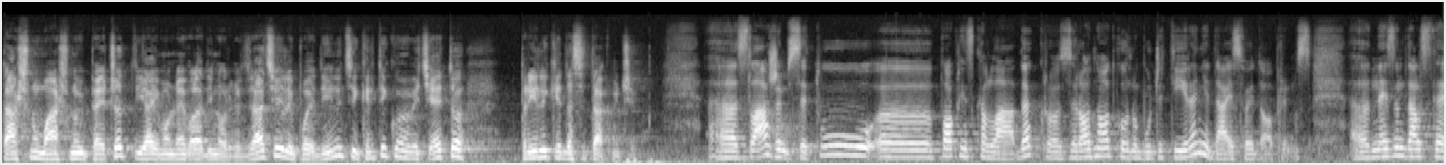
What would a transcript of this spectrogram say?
tašnu, mašnu i pečat, ja imam nevladinu organizaciju ili pojedinici, kritikujem već eto prilike da se takmičimo. E, slažem se, tu e, pokrinjska vlada kroz rodno odgovorno budžetiranje daje svoj doprinos. E, ne znam da li ste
